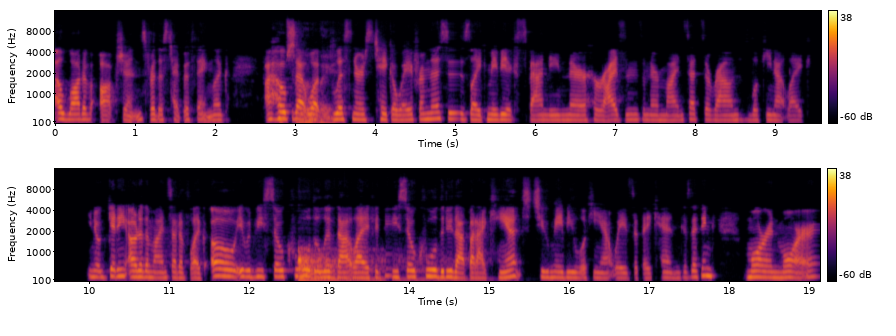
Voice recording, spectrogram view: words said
a lot of options for this type of thing. Like, I hope that what listeners take away from this is like maybe expanding their horizons and their mindsets around looking at like, you know, getting out of the mindset of like, oh, it would be so cool to live that life. It'd be so cool to do that, but I can't, to maybe looking at ways that they can. Because I think more and more,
